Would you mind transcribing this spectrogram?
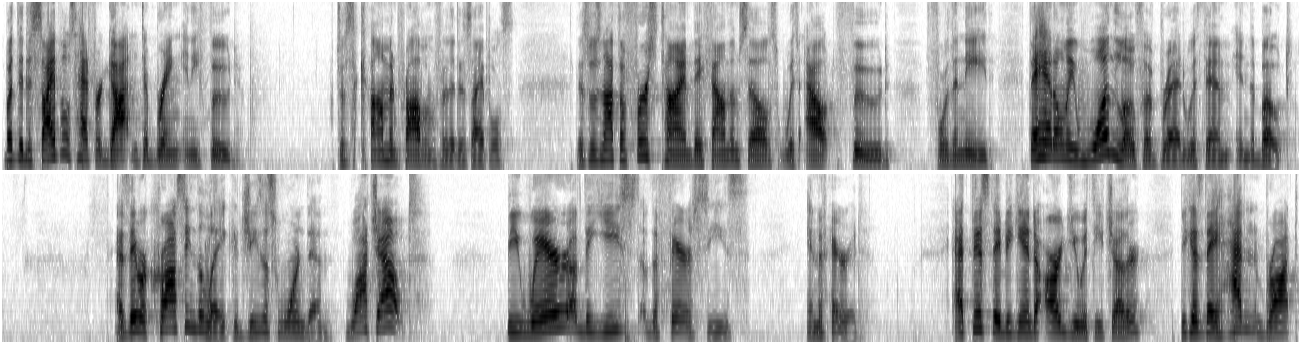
But the disciples had forgotten to bring any food, which was a common problem for the disciples. This was not the first time they found themselves without food for the need. They had only one loaf of bread with them in the boat. As they were crossing the lake, Jesus warned them Watch out! Beware of the yeast of the Pharisees and of Herod. At this, they began to argue with each other because they hadn't brought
